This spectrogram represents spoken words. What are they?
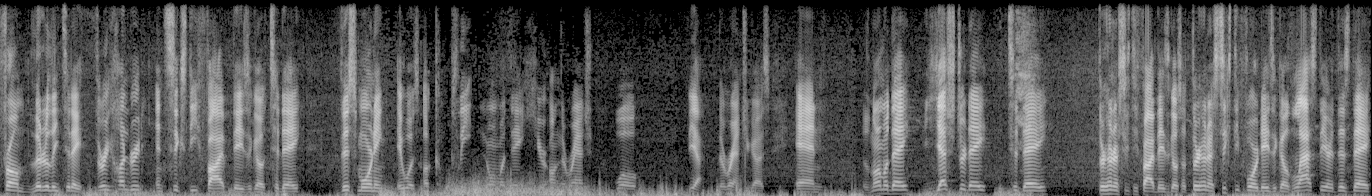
from literally today, 365 days ago. Today, this morning, it was a complete normal day here on the ranch. Well, yeah, the ranch, you guys. And it was normal day yesterday, today, 365 days ago, so 364 days ago, last year, this day,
